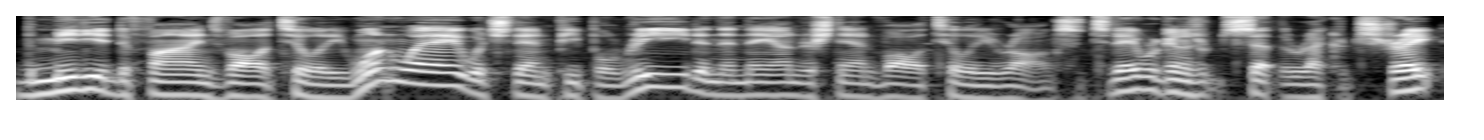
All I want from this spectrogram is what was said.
The media defines volatility one way, which then people read and then they understand volatility wrong. So today we're going to set the record straight.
